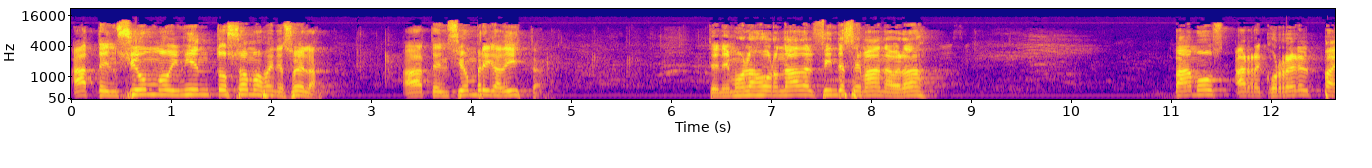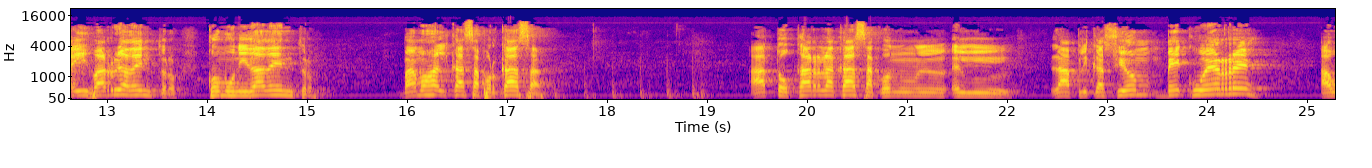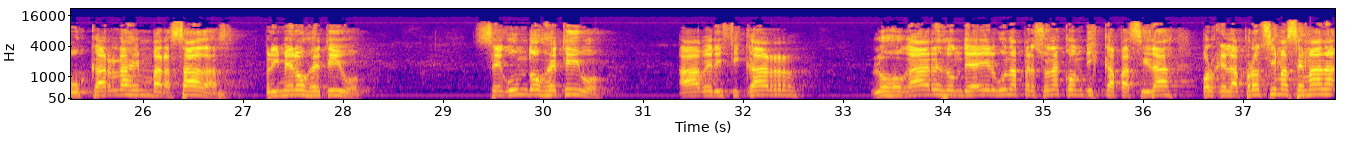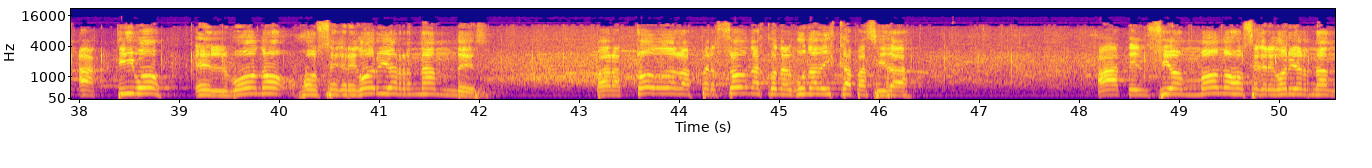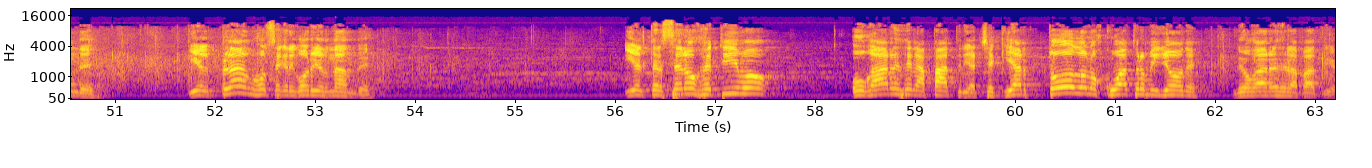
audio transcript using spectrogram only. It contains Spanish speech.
Atención movimiento Somos Venezuela. Atención brigadista. Tenemos la jornada el fin de semana, ¿verdad? Vamos a recorrer el país, barrio adentro, comunidad adentro. Vamos al casa por casa, a tocar la casa con la aplicación BQR, a buscar las embarazadas. Primer objetivo. Segundo objetivo, a verificar los hogares donde hay alguna persona con discapacidad, porque la próxima semana activo el bono José Gregorio Hernández para todas las personas con alguna discapacidad. Atención, mono José Gregorio Hernández y el plan José Gregorio Hernández. Y el tercer objetivo, hogares de la patria, chequear todos los cuatro millones de hogares de la patria.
